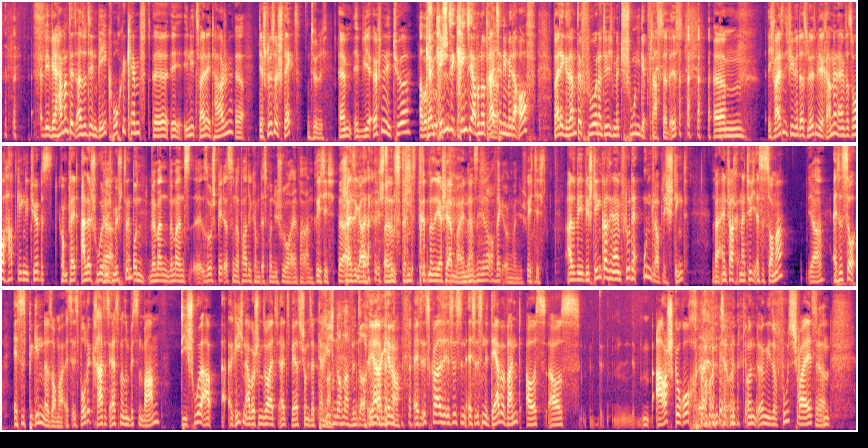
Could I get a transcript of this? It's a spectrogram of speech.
Wir, wir haben uns jetzt also den Weg hochgekämpft äh, in die zweite Etage. Ja. Der Schlüssel steckt. Natürlich. Ähm, wir öffnen die Tür, Aber Schu- kriegen, sie, kriegen sie aber nur drei Ja. Zentimeter auf, weil der gesamte Flur natürlich mit Schuhen gepflastert ist. ähm, ich weiß nicht, wie wir das lösen. Wir rammeln einfach so hart gegen die Tür, bis komplett alle Schuhe Ja. durchmischt sind. Und wenn man, wenn man äh, so spät erst zu einer Party kommt, lässt man die Schuhe auch einfach an. Richtig, Ja. scheißegal. Richtig. weil sonst, sonst tritt man sich ja Scherben ein. Dann Ne? sind die dann auch weg irgendwann, die Schuhe. Richtig. Also wir, wir stehen quasi in einem Flur, der unglaublich stinkt. Weil einfach, natürlich, es ist Sommer. Ja. Es ist so, es ist beginnender Sommer. Es, es wurde gerade das erste Mal so ein bisschen warm. Die Schuhe riechen aber schon so, als, als wäre es schon September. Riechen noch nach Winter. Ja, genau. Es ist quasi, es ist, es ist eine derbe Wand aus, aus Arschgeruch und, und, und irgendwie so Fußschweiß. Ja. Und,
